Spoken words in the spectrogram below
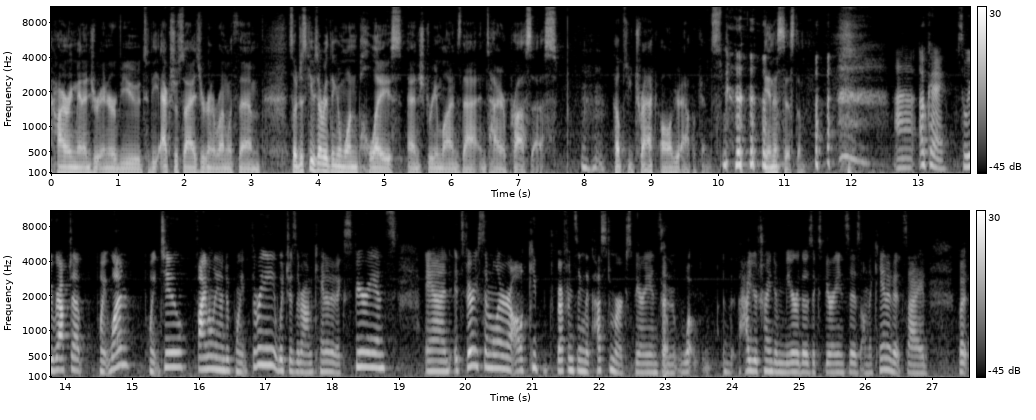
hiring manager interview to the exercise you're going to run with them. So it just keeps everything in one place and streamlines that entire process. Helps you track all of your applicants in a system. Uh, okay, so we wrapped up point one, point two, finally onto point three, which is around candidate experience. And it's very similar. I'll keep referencing the customer experience and what, how you're trying to mirror those experiences on the candidate side. But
